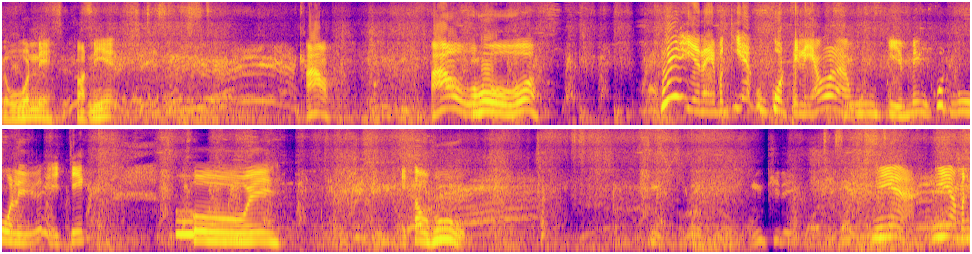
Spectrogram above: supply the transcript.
โดนนี่ตอนนี้ อ้าว อ้าว โอ้โห เฮ้ย อะไรเมื่อกี้กูกดไปแล้วอะอูเกมแม่งโคตรง่เลยไอ้เจ๊ก โอ้ยไอเต้าหู้ เนี่ย เนี่ยมัน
